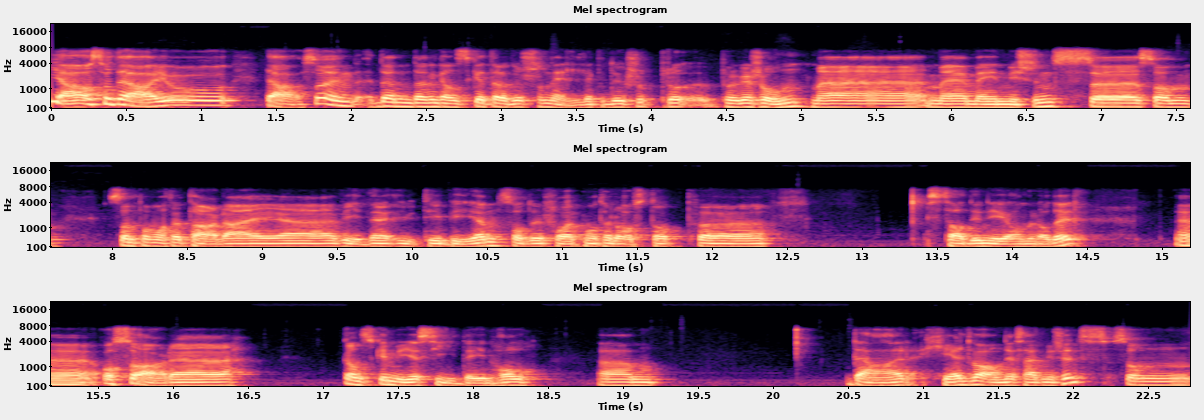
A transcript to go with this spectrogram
Ja, altså det er jo det er også en, den, den, ganske tradisjonelle progresjonen med, med main missions uh, som, som, på en måte tar deg uh, videre ut i byen, så du får på en måte låst opp uh, stadig nye områder. og så er det ganske mye sideinnhold. Um, det er helt vanlige side missions som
